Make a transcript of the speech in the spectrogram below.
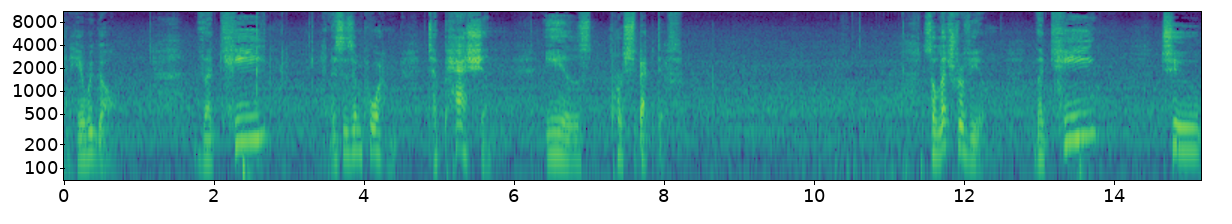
and here we go. The key, and this is important, to passion is perspective. So let's review. The key to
